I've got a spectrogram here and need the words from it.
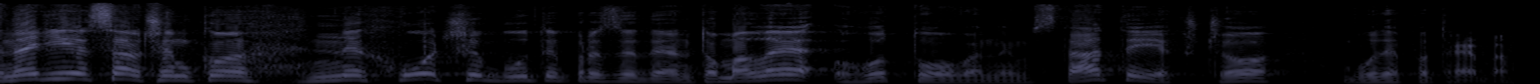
Надія Савченко не хоче бути президентом, але готова ним стати, якщо буде потреба.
